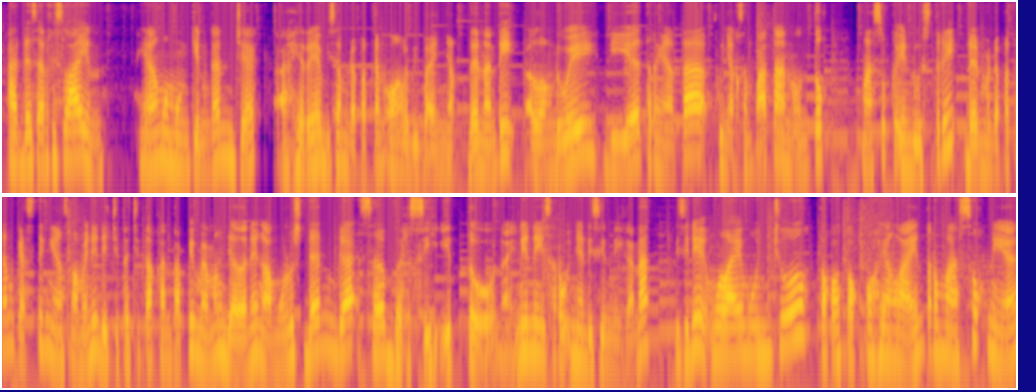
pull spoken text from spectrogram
ada servis lain yang memungkinkan Jack akhirnya bisa mendapatkan uang lebih banyak. Dan nanti along the way dia ternyata punya kesempatan untuk masuk ke industri dan mendapatkan casting yang selama ini dicita-citakan tapi memang jalannya nggak mulus dan nggak sebersih itu. Nah ini nih serunya di sini karena di sini mulai muncul tokoh-tokoh yang lain termasuk nih ya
